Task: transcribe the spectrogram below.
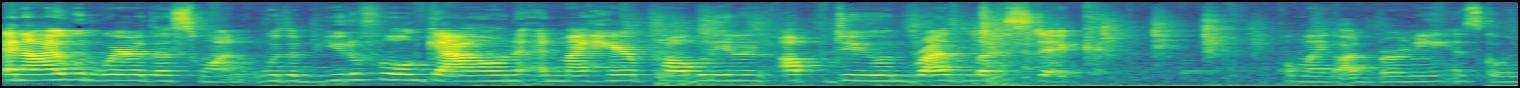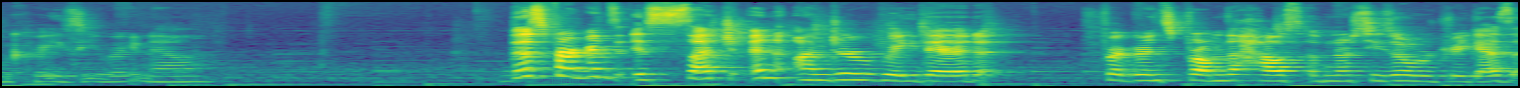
and I would wear this one with a beautiful gown and my hair probably in an updo and red lipstick. Oh my God, Bernie is going crazy right now. This fragrance is such an underrated fragrance from the house of Narciso Rodriguez,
